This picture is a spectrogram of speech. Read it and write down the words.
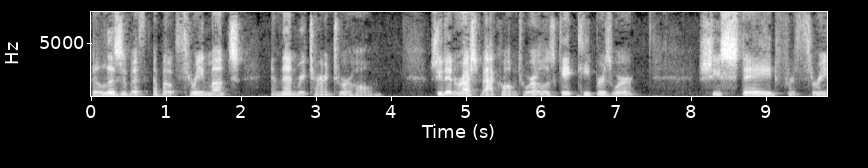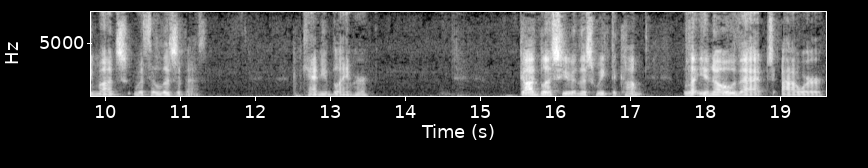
Elizabeth about three months and then returned to her home. She didn't rush back home to where all those gatekeepers were. She stayed for three months with Elizabeth. Can you blame her? God bless you in this week to come. Let you know that our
